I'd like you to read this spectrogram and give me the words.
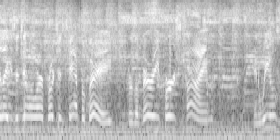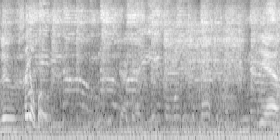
ladies and gentlemen, we're approaching Tampa Bay for the very first time in Wheels' new sailboat. Yeah.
